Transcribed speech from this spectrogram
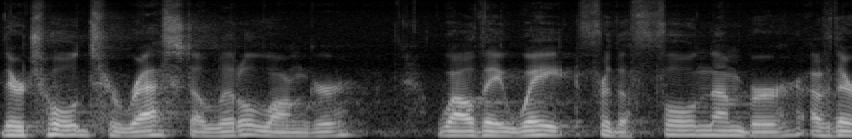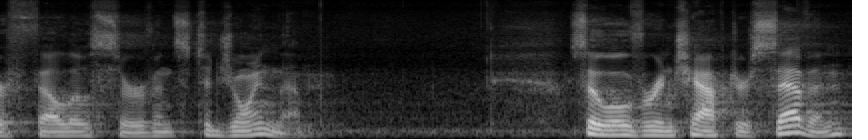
They're told to rest a little longer while they wait for the full number of their fellow servants to join them. So, over in chapter 7,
